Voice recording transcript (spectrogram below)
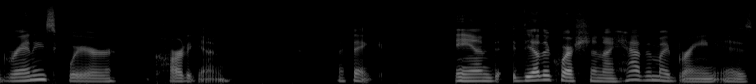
granny square cardigan. I think. And the other question I have in my brain is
